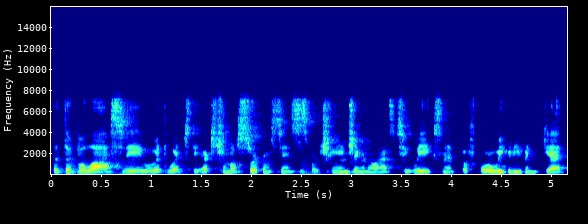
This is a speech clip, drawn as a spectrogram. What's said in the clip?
But the velocity with which the external circumstances were changing in the last two weeks meant before we could even get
